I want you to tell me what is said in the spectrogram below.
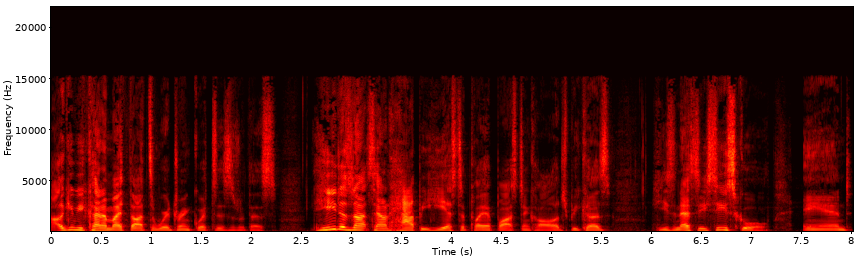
I'll give you kind of my thoughts of where Drinkwitz is with this. He does not sound happy he has to play at Boston College because he's an SEC school and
